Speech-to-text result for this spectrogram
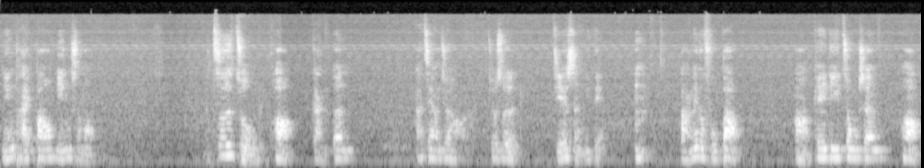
名牌包名什么，知足哈，感恩啊，这样就好了，就是节省一点，把那个福报。啊，K D 众生啊，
